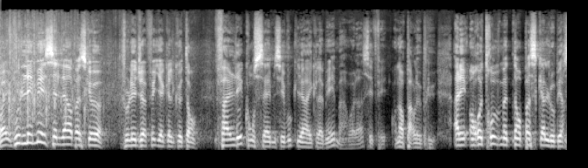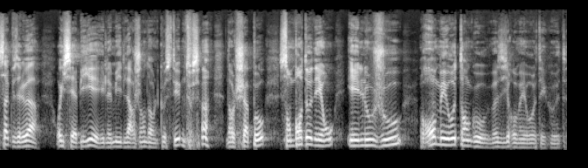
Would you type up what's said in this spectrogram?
Ouais, vous l'aimez celle-là parce que je vous l'ai déjà fait il y a quelque temps. Fallait qu'on s'aime, c'est vous qui l'avez réclamé, ben voilà, c'est fait, on n'en parle plus. Allez, on retrouve maintenant Pascal Laubersac, vous allez voir, oh, il s'est habillé, il a mis de l'argent dans le costume, tout ça, dans le chapeau, son bandoneon, et il nous joue Roméo Tango. Vas-y Roméo, t'écoutes.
